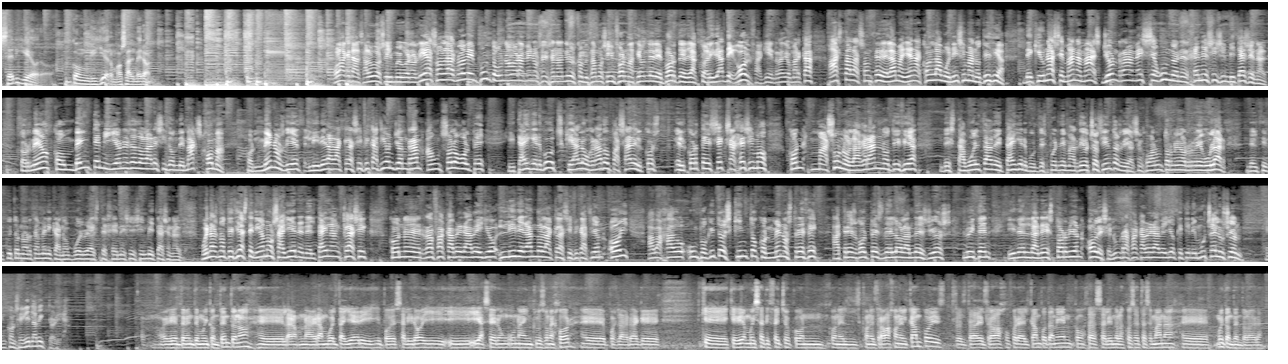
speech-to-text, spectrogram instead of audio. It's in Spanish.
Serie Oro con Guillermo Salmerón. Hola, ¿qué tal? Saludos y muy buenos días. Son las 9 en punto, una hora menos en San Andrés. Comenzamos información de deporte, de actualidad, de golf aquí en Radio Marca hasta las 11 de la mañana con la buenísima noticia de que una semana más John Ram es segundo en el Genesis Invitational, torneo con 20 millones de dólares y donde Max Homa con menos 10 lidera la clasificación. John Ram a un solo golpe y Tiger Woods que ha logrado pasar el, el corte sexagésimo con más uno. La gran noticia de esta vuelta de Tiger Woods después de más de 800 días en jugar un torneo regular del circuito norteamericano, vuelve a este Genesis Invitational. Buenas noticias teníamos ayer en el Thailand Classic con eh, Rafa Cabrera Bello liderando la clasificación. Hoy ha bajado un poquito, es quinto con menos 13 a tres golpes del holandés Josh Luiten y del danés Torbjörn Olesen. Un Rafa Cabrera Bello que tiene mucha ilusión en conseguir la victoria evidentemente muy contento, ¿no? Eh, una gran vuelta ayer y, poder salir hoy y, hacer una incluso mejor, eh, pues la verdad que, que, bien, muy satisfecho con, con, el, con, el, trabajo en el campo y el, trabajo fuera del campo también, cómo están saliendo las cosas esta semana, eh, muy contento la verdad.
